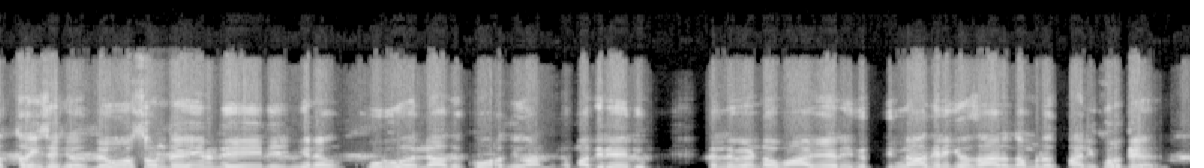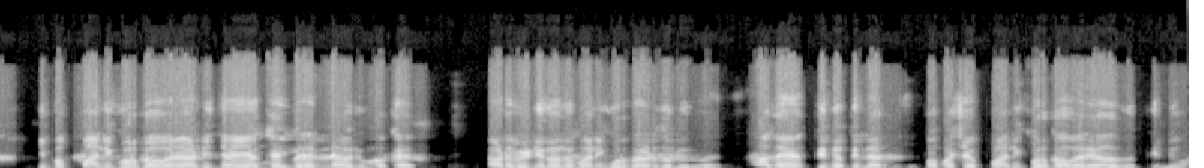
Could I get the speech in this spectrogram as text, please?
അത്രയും ശരിയാണ് ദിവസവും ഡെയിലി ഡെയിലി ഇങ്ങനെ കൂടുകയല്ലാതെ കുറഞ്ഞു കാണില്ല മതിരയിലും എന്ന് വേണ്ട വാഴയിലും ഇത് തിന്നാതിരിക്കുന്ന സാധനം നമ്മുടെ പനിക്കൂർക്കയായിരുന്നു. ഇപ്പൊ പനിക്കൂർക്ക വരാണ്ട് ഡിജയൊക്കെ ഇവരെല്ലാവരും ഒക്കെ ഞങ്ങളുടെ വീട്ടിൽ നിന്ന് പനിക്കൂർക്ക എടുത്തോണ്ട് വരുമായിരുന്നു അതേ തിന്നത്തില്ലായിരുന്നു. ഇപ്പൊ പക്ഷെ പനിക്കൂർക്ക വരെ അത് തിന്നുക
